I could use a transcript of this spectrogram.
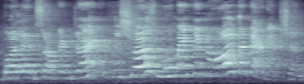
Ball and socket joint which shows movement in all the direction.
